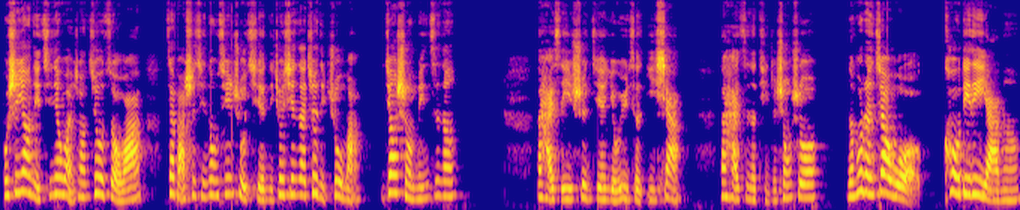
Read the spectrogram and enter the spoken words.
不是要你今天晚上就走啊，在把事情弄清楚前，你就先在这里住嘛。你叫什么名字呢？”那孩子一瞬间犹豫着一下，那孩子呢挺着胸说：“能不能叫我寇蒂利亚呢？”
